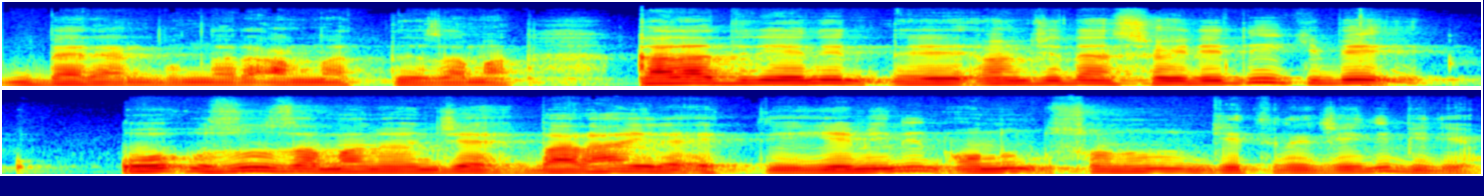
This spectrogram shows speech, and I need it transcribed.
Beren bunları anlattığı zaman. Galadriel'in e, önceden söylediği gibi o uzun zaman önce Barahir'e ettiği yeminin onun sonunun getireceğini biliyor.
